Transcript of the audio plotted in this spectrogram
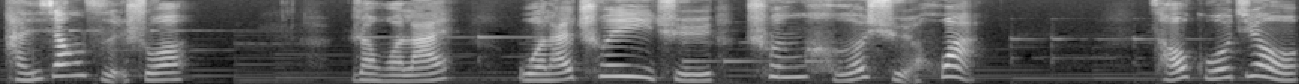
韩湘子说：“让我来，我来吹一曲《春和雪化》。”曹国舅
